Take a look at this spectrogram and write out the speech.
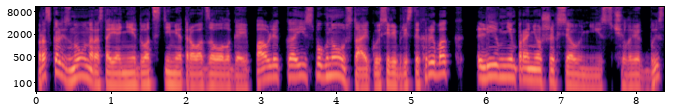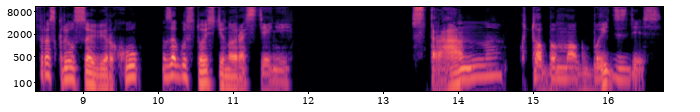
Проскользнув на расстоянии 20 метров от зоолога и Павлика и спугнув стайку серебристых рыбок, ливнем пронесшихся вниз, человек быстро скрылся вверху за густой стеной растений. «Странно, кто бы мог быть здесь?»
